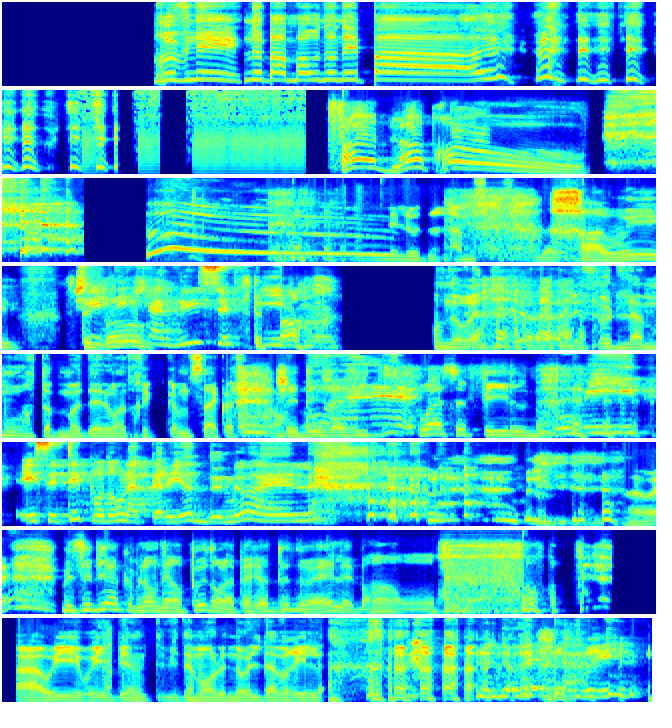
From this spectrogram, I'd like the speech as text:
revenez, ne m'abandonnez pas. Fin de l'impro Mélodrame. Ah oui, J'ai déjà vu ce film. On aurait dit euh, les feux de l'amour, top modèle ou un truc comme ça. Quoi. J'ai déjà vu dix fois ce film. Oui, et c'était pendant la période de Noël. Ah ouais? Mais c'est bien, comme là on est un peu dans la période de Noël, et ben on. Ah oui, oui, bien évidemment, le Noël d'avril. Le Noël d'avril.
